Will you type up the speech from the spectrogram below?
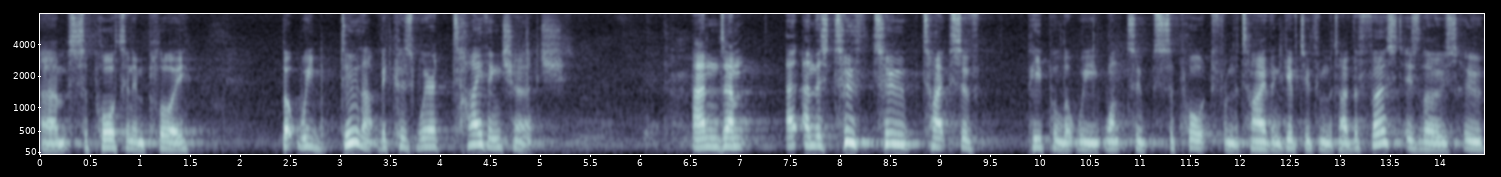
um, support and employ. But we do that because we're a tithing church. And, um, and there's two, two types of people that we want to support from the tithe and give to from the tithe. The first is those who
